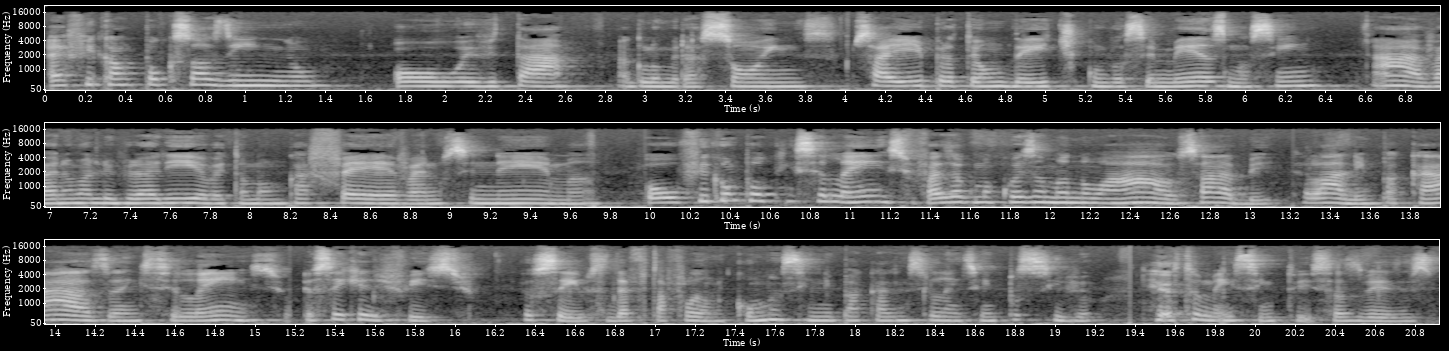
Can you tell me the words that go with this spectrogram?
É ficar um pouco sozinho ou evitar aglomerações, sair para ter um date com você mesmo, assim. Ah, vai numa livraria, vai tomar um café, vai no cinema. Ou fica um pouco em silêncio, faz alguma coisa manual, sabe? Sei lá, limpa a casa em silêncio. Eu sei que é difícil, eu sei, você deve estar falando, como assim limpar a casa em silêncio? É impossível. Eu também sinto isso às vezes.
